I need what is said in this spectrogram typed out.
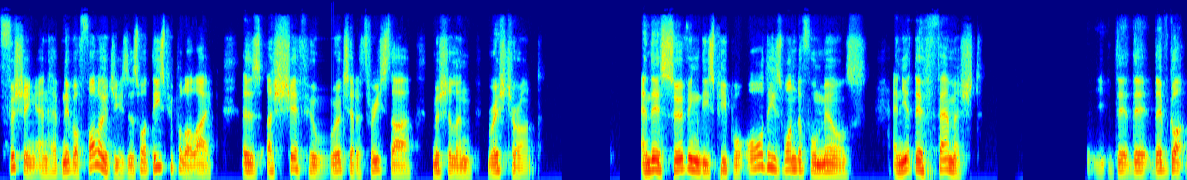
fishing and have never followed Jesus, what these people are like is a chef who works at a three star Michelin restaurant. And they're serving these people all these wonderful meals, and yet they're famished. They're, they're, they've got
